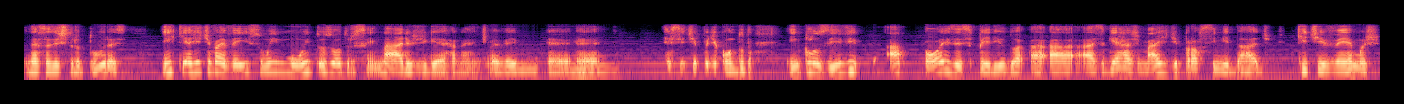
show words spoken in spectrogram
nessas estruturas e que a gente vai ver isso em muitos outros cenários de guerra, né? A gente vai ver é, é, Uhum. Esse tipo de conduta. Inclusive, após esse período, a- a- as guerras mais de proximidade que tivemos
